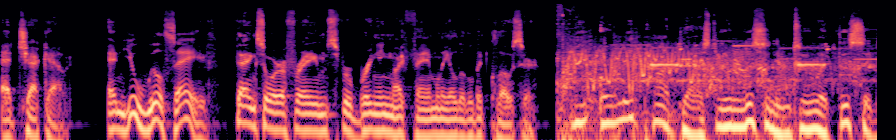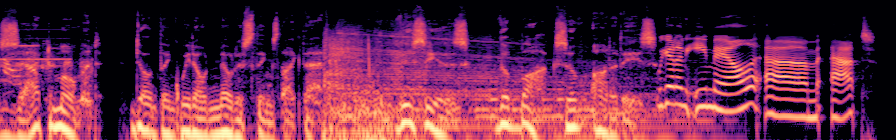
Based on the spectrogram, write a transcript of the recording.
at checkout, and you will save. Thanks, Aura Frames, for bringing my family a little bit closer. The only podcast you're listening to at this exact moment. Don't think we don't notice things like that. This is the Box of Oddities. We got an email um, at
